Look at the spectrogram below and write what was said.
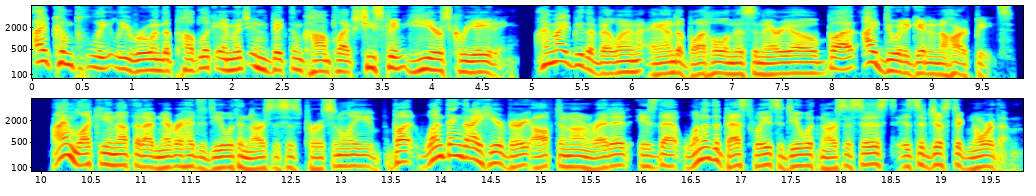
I've completely ruined the public image and victim complex she spent years creating. I might be the villain and a butthole in this scenario, but I'd do it again in a heartbeat. I'm lucky enough that I've never had to deal with a narcissist personally, but one thing that I hear very often on Reddit is that one of the best ways to deal with narcissists is to just ignore them.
